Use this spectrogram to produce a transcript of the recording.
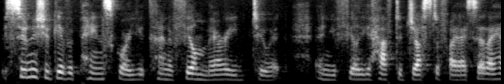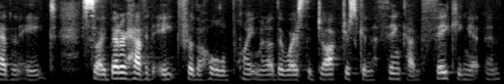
as soon as you give a pain score, you kind of feel married to it and you feel you have to justify. I said I had an eight, so I better have an eight for the whole appointment, otherwise, the doctor's going to think I'm faking it. And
